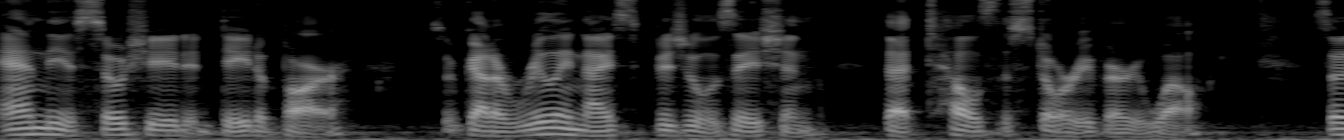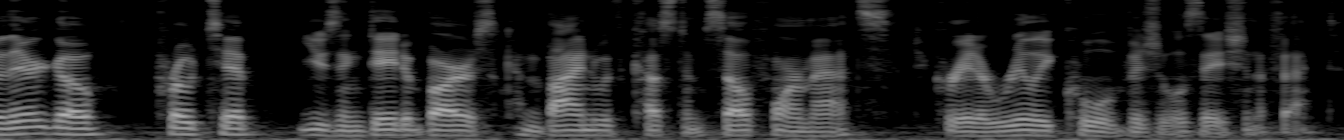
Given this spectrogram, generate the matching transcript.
and the associated data bar. So we've got a really nice visualization that tells the story very well. So there you go. Pro tip, using data bars combined with custom cell formats to create a really cool visualization effect.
